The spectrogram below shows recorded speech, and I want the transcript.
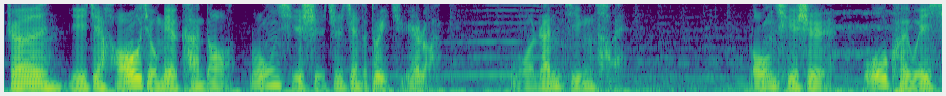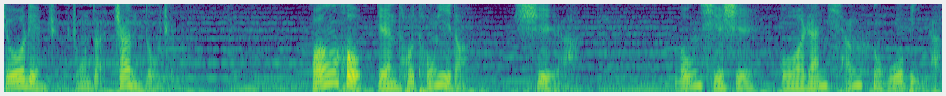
朕已经好久没有看到龙骑士之间的对决了，果然精彩。龙骑士不愧为修炼者中的战斗者。”皇后点头同意道：“是啊，龙骑士果然强横无比啊，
